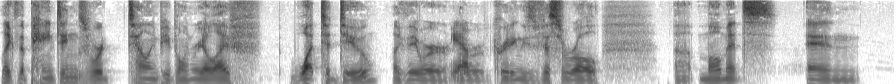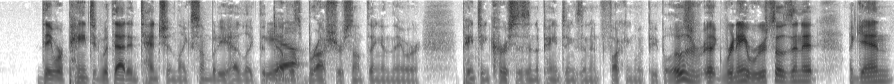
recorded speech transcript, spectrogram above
like the paintings were telling people in real life what to do. Like they were Yeah. they were creating these visceral uh, moments and they were painted with that intention like somebody had like the Yeah. devil's brush or something and they were painting curses into paintings and then fucking with people. It was like Rene Russo's in it again.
